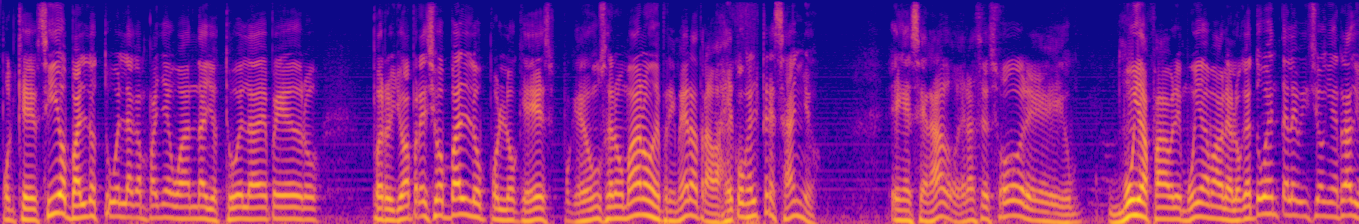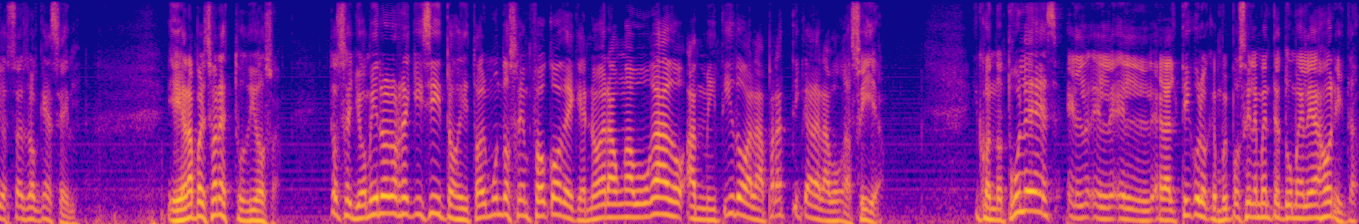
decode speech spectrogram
porque sí, Osvaldo estuvo en la campaña de Wanda, yo estuve en la de Pedro, pero yo aprecio a Osvaldo por lo que es, porque es un ser humano de primera, trabajé con él tres años en el Senado, era asesor, eh, muy afable, muy amable, lo que tuve en televisión y en radio, eso es lo que es él. Y es una persona estudiosa. Entonces yo miro los requisitos y todo el mundo se enfocó de que no era un abogado admitido a la práctica de la abogacía. Y cuando tú lees el, el- el- el artículo que muy posiblemente tú me leas ahorita,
